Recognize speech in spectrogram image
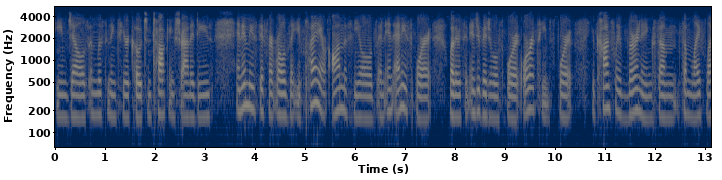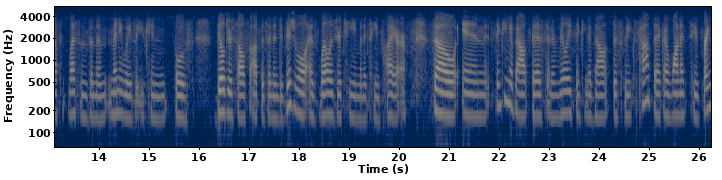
team gels and listening to your coach and talking strategies. And in these different roles that you play on the fields and in any sport, whether it's an individual sport or a team sport, you're constantly learning some some life lessons and the many ways that you can both build yourself up as an individual as well as your team and a team player. So, in thinking about this and in really thinking about this week's topic, I wanted to bring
